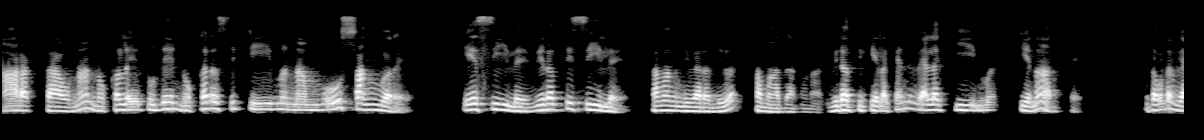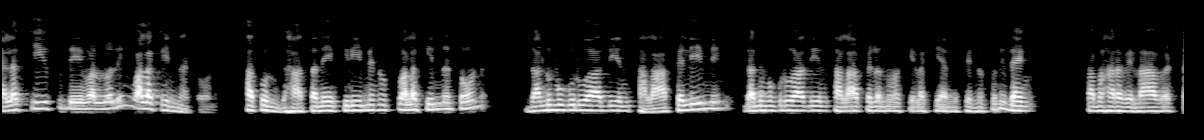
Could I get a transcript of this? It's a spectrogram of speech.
ආරක්ෂා වුණා නොකල යුතු දේ නොකර සිටීම නම් වූ සංවරය. ඒ සීලය, විරති සීලය Taman නිවැරදිව සමාදන් වුණා. විරති කියලා කියන්නේ වැළකීම කියන අර්ථය. එතකොට වැළකී යුතු දේවල් වලින් වළකින්නට ඕන. සතුන් ඝාතනය කිරීමෙනුත් වළකින්නට ඕන. දඬු මුගුරු ආදියෙන් තලා පෙලීමෙන් දඬු මුගුරු ආදියෙන් තලා පෙලනවා කියලා කියන්නේ පෙන්නතුනි දැන් සමහර වෙලාවට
